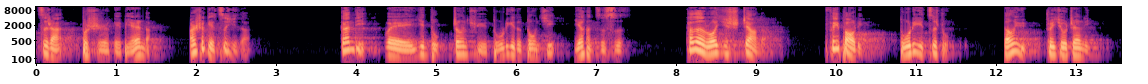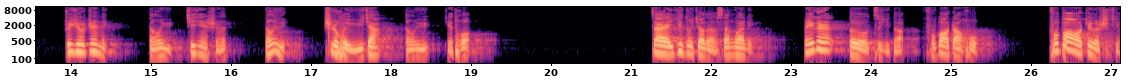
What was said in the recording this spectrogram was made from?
自然不是给别人的，而是给自己的。甘地为印度争取独立的动机也很自私，他的逻辑是这样的：非暴力、独立自主等于追求真理，追求真理等于接近神，等于智慧瑜伽，等于解脱。在印度教的三观里，每个人都有自己的福报账户。福报这个事情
